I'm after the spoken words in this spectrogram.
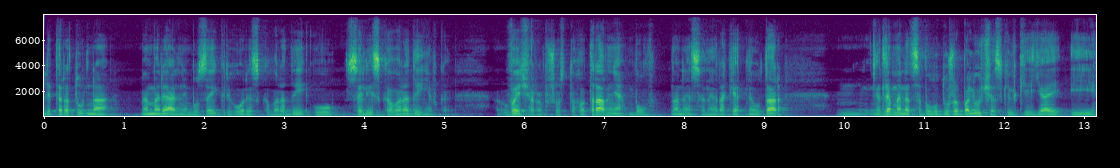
літературно-меморіальний музей Григорія Сковороди у селі Сковородинівка. Вечором 6 травня був нанесений ракетний удар. Для мене це було дуже болюче, оскільки я і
